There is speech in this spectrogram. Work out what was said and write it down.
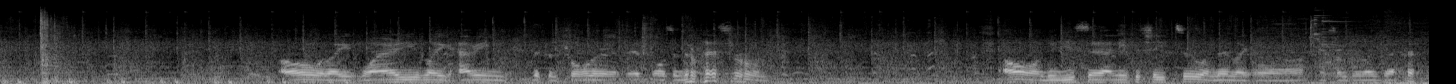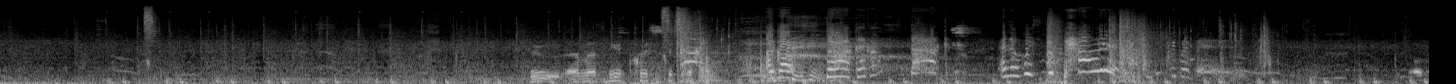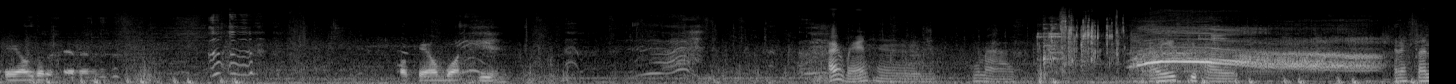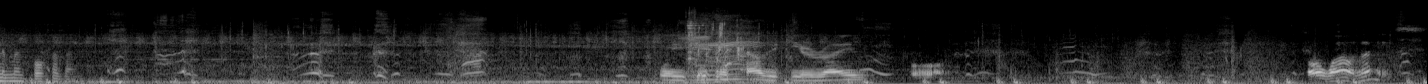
Oh, like, why are you like having the controller and headphones in the restroom? Oh, did you say I need to shave too? And then like, oh, or something like that. Dude, I'm asking a question. I got stuck! I got stuck! And I wasted powder! Okay, I'll go to heaven. Okay, I'll block you. I ran him. You're mad. I used two pallets. And I stunned him with both of them. Wait, there's no powder here, right? Oh. oh wow, nice.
